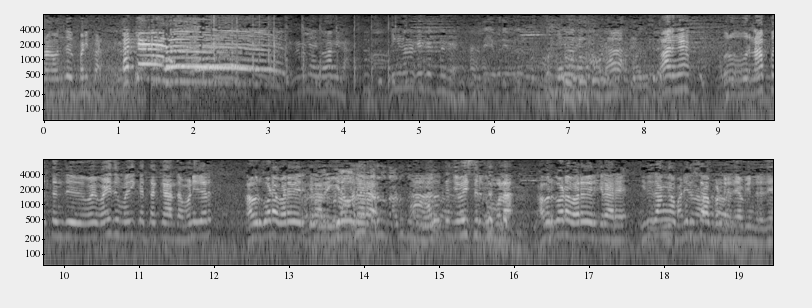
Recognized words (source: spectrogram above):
நான் வந்து படிப்பேன். பாருங்க ஒரு ஒரு நாற்பத்தஞ்சு வயது மதிக்கத்தக்க அந்த மனிதர் அவர் கூட வரவேற்கிறாரு. ஆ, அறுபத்தஞ்சு வயசு இருக்கும் போல. அவர் கூட வரவேற்கிறாரு. இதுதாங்க புதுசா பண்றது அப்படின்றது.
